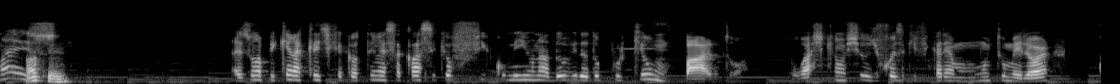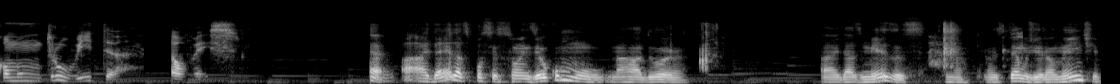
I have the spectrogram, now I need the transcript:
Mas. Ah, sim. Mas uma pequena crítica que eu tenho a essa classe é que eu fico meio na dúvida do porquê um bardo. Eu acho que é um estilo de coisa que ficaria muito melhor como um druida, talvez. É, a ideia das possessões, eu como narrador aí das mesas que nós temos geralmente,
